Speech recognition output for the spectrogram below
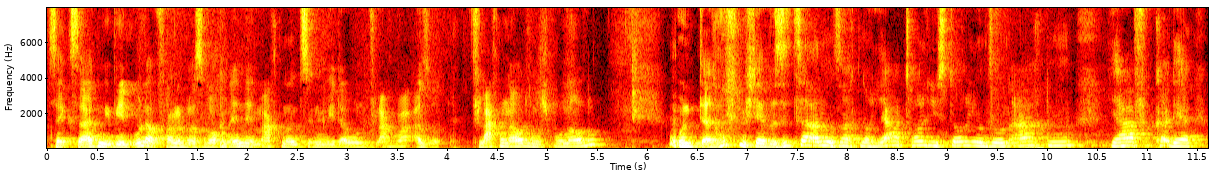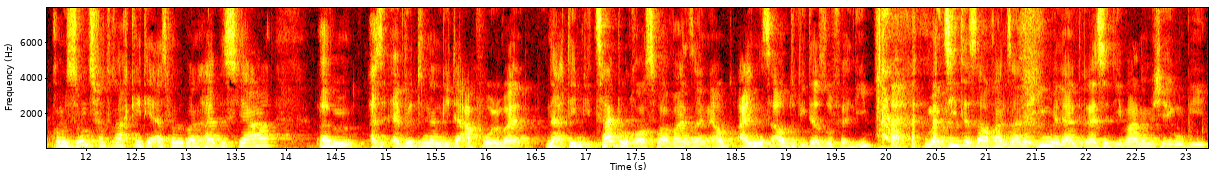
sechs Seiten, wie wir in Urlaub fahren, über das Wochenende im 98 cm hohen Flachwagen, also flachen Auto, nicht Wohnauto. Und da ruft mich der Besitzer an und sagt noch, ja, toll, die Story und so in Aachen. Ja, der Kommissionsvertrag geht ja erstmal über ein halbes Jahr. Ähm, also er wird ihn dann wieder abholen, weil nachdem die Zeitung raus war, war er in sein Auto, eigenes Auto wieder so verliebt. Und man sieht es auch an seiner E-Mail-Adresse, die war nämlich irgendwie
